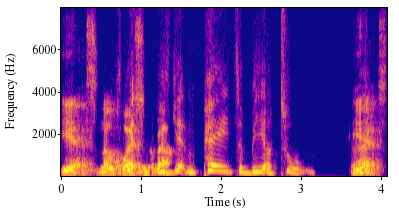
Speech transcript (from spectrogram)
Yes, no he's question getting, about. He's getting paid to be a tool. Right? Yes.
